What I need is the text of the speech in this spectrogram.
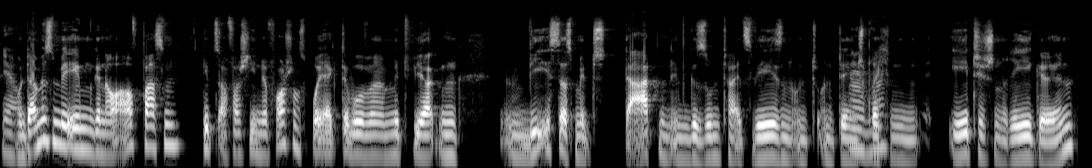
Ja. Und da müssen wir eben genau aufpassen. Gibt es auch verschiedene Forschungsprojekte, wo wir mitwirken, wie ist das mit Daten im Gesundheitswesen und, und den mhm. entsprechenden ethischen Regeln?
